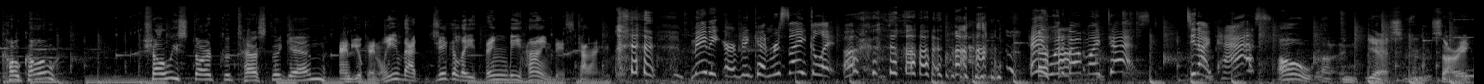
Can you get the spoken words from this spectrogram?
Koko, shall we start the test again? And you can leave that jiggly thing behind this time. Maybe Irving can recycle it. hey, what about my test? Did I pass? Oh, uh, yes, sorry.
